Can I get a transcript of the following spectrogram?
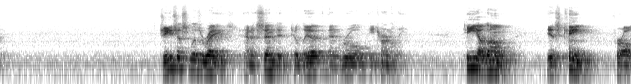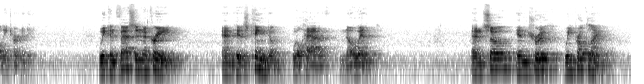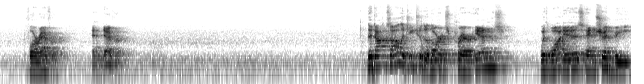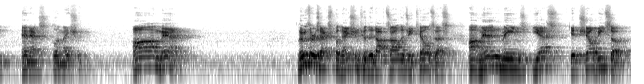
Jesus was raised and ascended to live and rule eternally. He alone is King for all eternity. We confess in the Creed, and his kingdom will have no end. And so, in truth, we proclaim forever and ever. The doxology to the Lord's Prayer ends with what is and should be an exclamation. Amen. Luther's explanation to the doxology tells us Amen means yes, it shall be so.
